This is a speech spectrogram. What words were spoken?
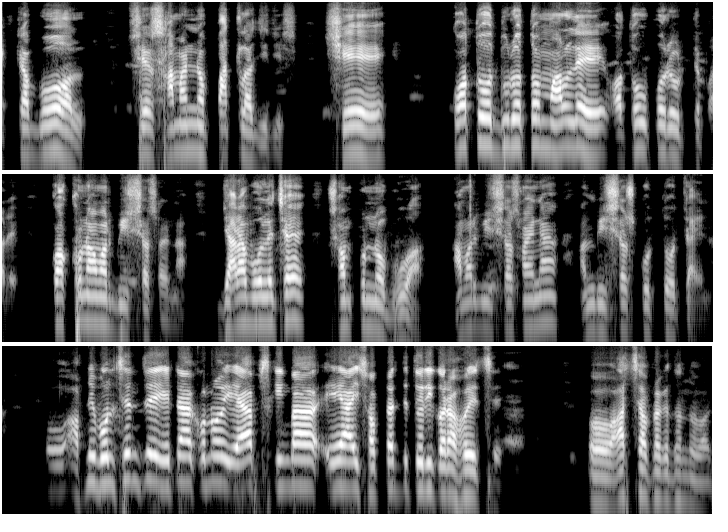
একটা বল, সে সামান্য পাতলা জিনিস, সে কত দূরত্ব মারলে অত উপরে উঠতে পারে। কখনো আমার বিশ্বাস হয় না। যারা বলেছে, সম্পূর্ণ ভুয়া। আমার বিশ্বাস হয় না, আমি বিশ্বাস করতেও চাই না। আপনি বলছেন যে এটা কোনো অ্যাপস কিংবা এআই সফটওয়্যার দিয়ে তৈরি করা হয়েছে। ও আচ্ছা আপনাকে ধন্যবাদ।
